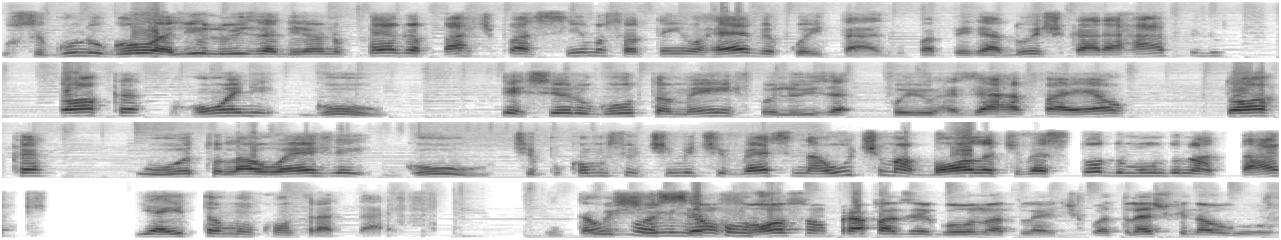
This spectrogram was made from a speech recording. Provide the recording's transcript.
O segundo gol ali, Luiz Adriano pega, parte para cima, só tem o Hever, coitado, para pegar dois caras rápido, toca, Rony, gol. Terceiro gol também foi, Luiz, foi o Zé Rafael, toca, o outro lá, Wesley, gol. Tipo, como se o time tivesse na última bola, tivesse todo mundo no ataque, e aí toma um contra-ataque. Então, Os times não cons... forçam para fazer gol no Atlético. O Atlético que dá o gol.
